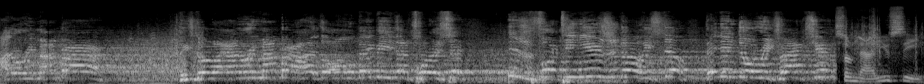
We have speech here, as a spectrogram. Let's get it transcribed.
I don't remember. He's going like, I don't remember. I thought, oh, maybe that's what I said. This is 14 years ago. So now you see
